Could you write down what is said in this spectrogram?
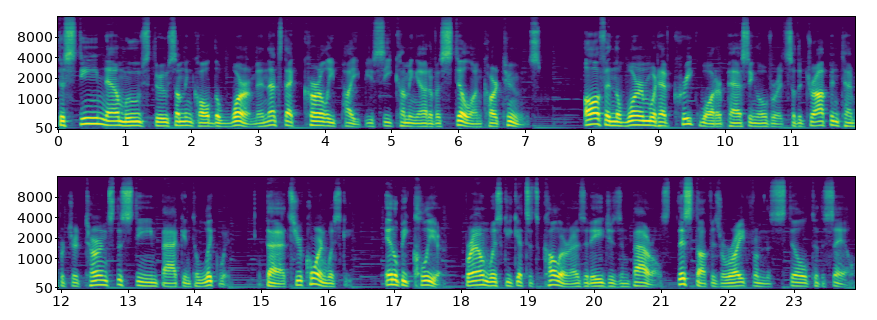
The steam now moves through something called the worm, and that's that curly pipe you see coming out of a still on cartoons. Often the worm would have creek water passing over it, so the drop in temperature turns the steam back into liquid. That's your corn whiskey. It'll be clear. Brown whiskey gets its color as it ages in barrels. This stuff is right from the still to the sale.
